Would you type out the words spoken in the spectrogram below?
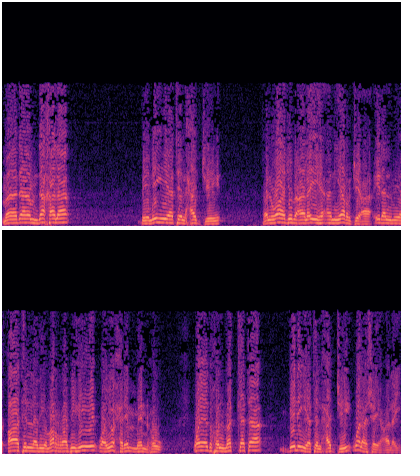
ما دام دخل بنية الحج فالواجب عليه أن يرجع إلى الميقات الذي مر به ويحرم منه. ويدخل مكة بنية الحج ولا شيء عليه.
